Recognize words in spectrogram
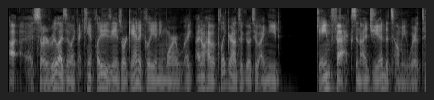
I, I started realizing like I can't play these games organically anymore. I, I don't have a playground to go to. I need GameFAQs and IGN to tell me where to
